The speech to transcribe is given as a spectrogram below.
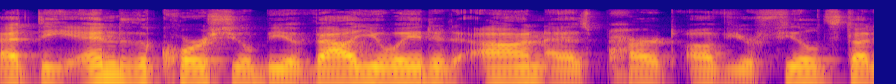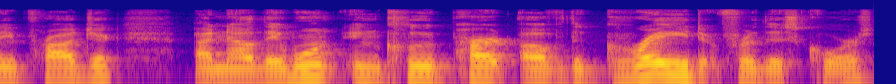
at the end of the course you'll be evaluated on as part of your field study project. Uh, now they won't include part of the grade for this course,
